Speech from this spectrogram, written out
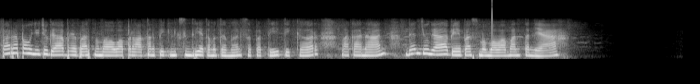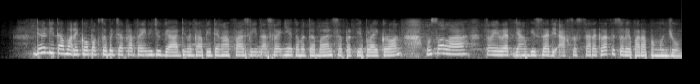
Para pengunjung juga bebas membawa peralatan piknik sendiri ya teman-teman seperti tikar, makanan, dan juga bebas membawa mantan ya. Dan di Taman Eko Park Tebet Jakarta ini juga dilengkapi dengan fasilitas lainnya teman-teman seperti playground, musola, toilet yang bisa diakses secara gratis oleh para pengunjung.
